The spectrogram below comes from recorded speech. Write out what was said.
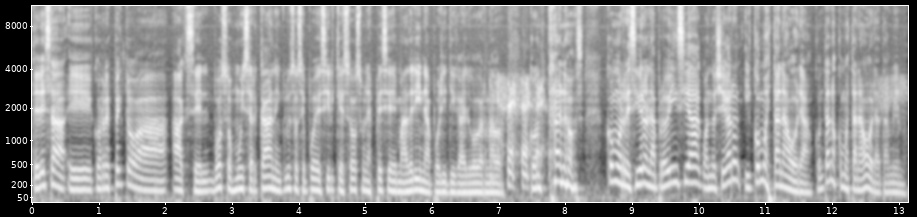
Teresa, eh, con respecto a Axel, vos sos muy cercana, incluso se puede decir que sos una especie de madrina política del gobernador. Contanos cómo recibieron la provincia cuando llegaron y cómo están ahora. Contanos cómo están ahora también.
